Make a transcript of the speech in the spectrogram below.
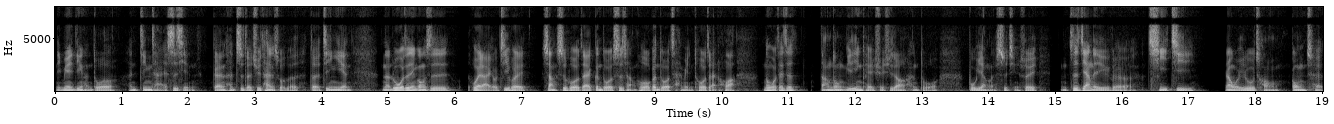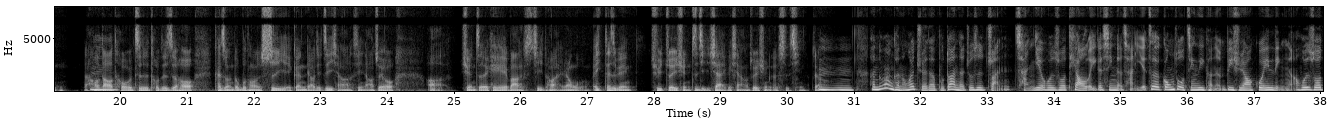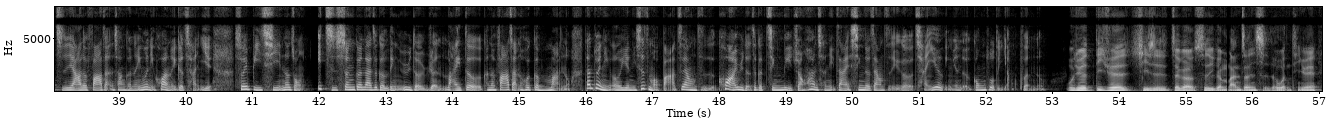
里面一定很多很精彩的事情跟很值得去探索的的经验。那如果这间公司未来有机会，上市或者在更多的市场或更多的产品拓展的话，那我在这当中一定可以学习到很多不一样的事情。所以，这是这样的一个契机，让我一路从工程，然后到投资，投资之后开始很多不同的视野跟了解自己想要的事情，然后最后啊，选择 KKBOX 集团，让我诶在这边。去追寻自己下一个想要追寻的事情，这样。嗯嗯，很多人可能会觉得，不断的就是转产业，或者说跳了一个新的产业，这个工作经历可能必须要归零啊，或者说职涯的发展上，可能因为你换了一个产业，所以比起那种一直深耕在这个领域的人来的，可能发展的会更慢哦。但对你而言，你是怎么把这样子跨域的这个经历转换成你在新的这样子一个产业里面的工作的养分呢？我觉得的确，其实这个是一个蛮真实的问题，因为。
